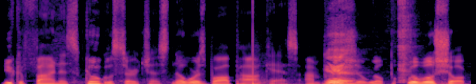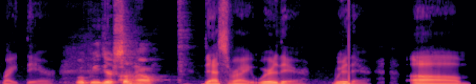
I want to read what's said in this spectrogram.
you can find us. Google search us. No Words Barred Podcast. I'm pretty yeah. sure we'll, we'll we'll show up right there. We'll be there somehow. Uh, that's right. We're there. We're there. Um,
